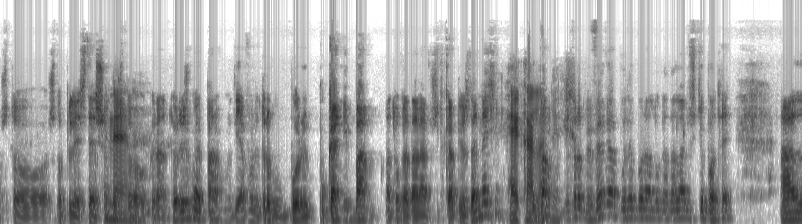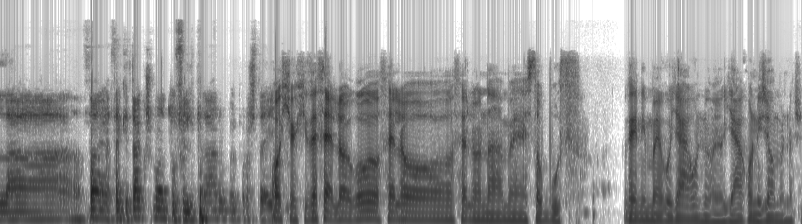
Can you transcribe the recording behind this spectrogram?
στο, στο PlayStation ναι, και στο ναι. Gran Turismo. Υπάρχουν διάφοροι τρόποι που, μπορεί, που κάνει μπαμ να το καταλάβεις ότι κάποιος δεν έχει. Ε, Υπάρχουν και τρόποι βέβαια που δεν μπορεί να το καταλάβεις και ποτέ. Αλλά θα, θα κοιτάξουμε να το φιλτράρουμε προς τα εκεί. Όχι, όχι, δεν θέλω. Εγώ θέλω, θέλω να είμαι στο booth. Δεν είμαι εγώ για, για αγωνιζόμενος.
